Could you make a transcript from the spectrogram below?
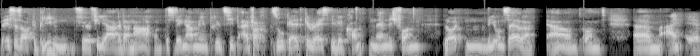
ist es auch geblieben für viele Jahre danach. Und deswegen haben wir im Prinzip einfach so Geld geraced, wie wir konnten, nämlich von Leuten wie uns selber. Ja, und, und ähm, ein, äh,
